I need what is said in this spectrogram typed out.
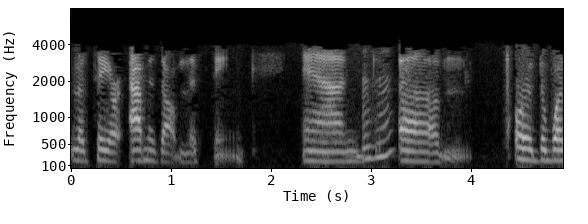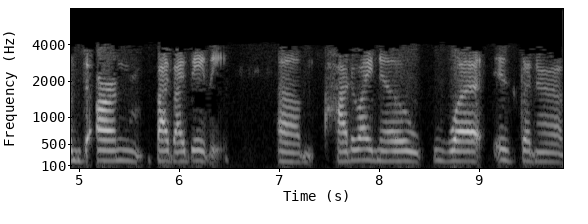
let's say our Amazon listing and mm-hmm. um or the ones on buybuy BABY. Um, how do I know what is gonna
